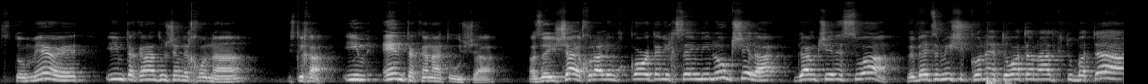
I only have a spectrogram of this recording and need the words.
זאת אומרת, אם תקנת אושה נכונה, סליחה, אם אין תקנת אושה, אז האישה יכולה למכור את הנכסי מילוג שלה גם כשהיא נשואה, ובעצם מי שקונה תורת הנעת כתובתה,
